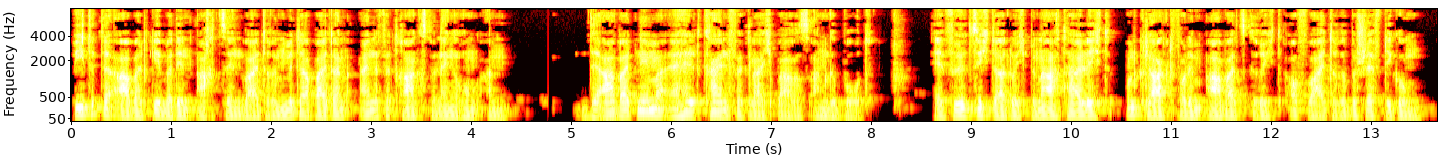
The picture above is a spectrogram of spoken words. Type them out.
bietet der Arbeitgeber den 18 weiteren Mitarbeitern eine Vertragsverlängerung an. Der Arbeitnehmer erhält kein vergleichbares Angebot. Er fühlt sich dadurch benachteiligt und klagt vor dem Arbeitsgericht auf weitere Beschäftigung.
